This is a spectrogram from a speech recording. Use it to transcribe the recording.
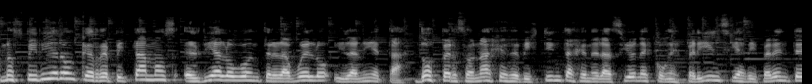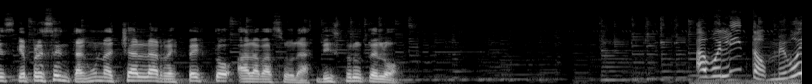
Nos pidieron que repitamos el diálogo entre el abuelo y la nieta, dos personajes de distintas generaciones con experiencias diferentes que presentan una charla respecto a la basura. Disfrútelo. Abuelito, me voy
